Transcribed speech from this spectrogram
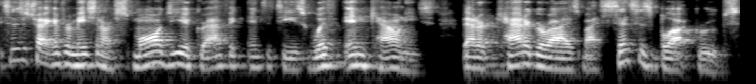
Census tract information are small geographic entities within counties that are categorized by census block groups,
